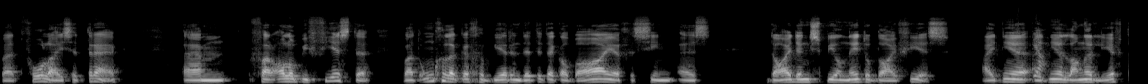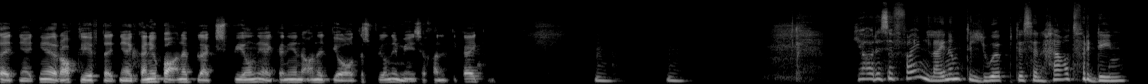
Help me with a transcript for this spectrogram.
wat volhuise trek. Ehm um, veral op die feeste wat ongelukkig gebeur en dit het ek al baie gesien is daai ding speel net op daai fees. Hy het nie 'n- hy Ja. het nie 'n langer leeftyd nie, hy het nie 'n rak leeftyd nie. Hy kan nie op 'n ander plek speel nie, hy kan nie in 'n ander teater speel nie. Mense gaan dit nie kyk nie. Mm. Mm. Ja, dis 'n fyn lyn om te loop tussen geld verdien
